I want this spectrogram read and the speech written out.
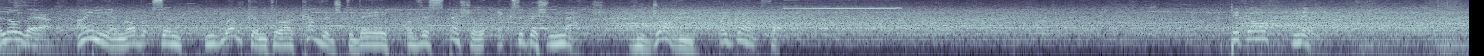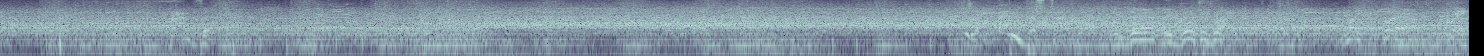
Hello there, I'm Ian Robertson and welcome to our coverage today of this special exhibition match. I'm joined by Grant Fox. Kick-off made. Grabs. Tremendous tackle. And there they go to ground. Mike Blair, great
